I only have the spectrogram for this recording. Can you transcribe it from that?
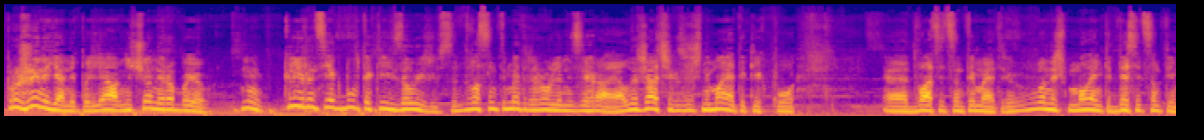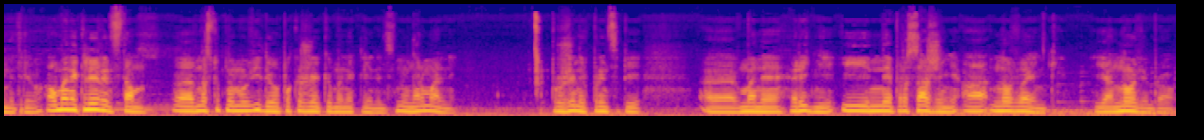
пружини я не пиляв, нічого не робив. Ну, кліренс як був, такий і залишився. 2 см ролі не зіграє, а лежачих ж немає таких по е, 20 см. Вони ж маленькі, 10 см. А у мене кліренс там е, в наступному відео покажу, який у мене кліренс. Ну, нормальний. Пружини, в принципі, е, в мене рідні і не просаджені, а новенькі. Я нові брав.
